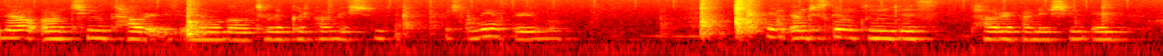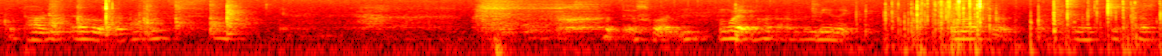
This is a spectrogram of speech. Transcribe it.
Now on to powders, and then we'll go into liquid foundation, which only have three of them. And I'm just gonna include this powder foundation and the powder of powder. This one. Wait, hold on. Let me like. I'm gonna this up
